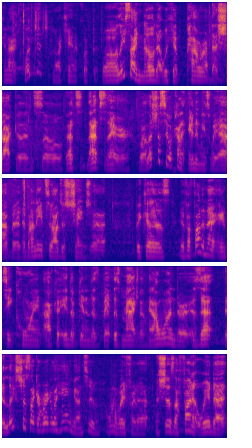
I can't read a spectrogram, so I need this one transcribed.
Can I equip it? No, I can't equip it. Well, at least I know that we could power up that shotgun, so that's that's there. Well, let's just see what kind of enemies we have, and if I need to, I'll just change that. Because if I find another antique coin, I could end up getting this this Magnum. And I wonder, is that it looks just like a regular handgun too. I want to wait for that. It's just I find it weird that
